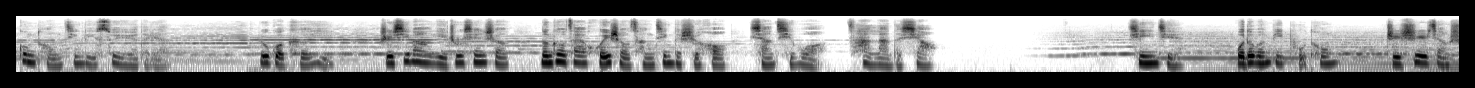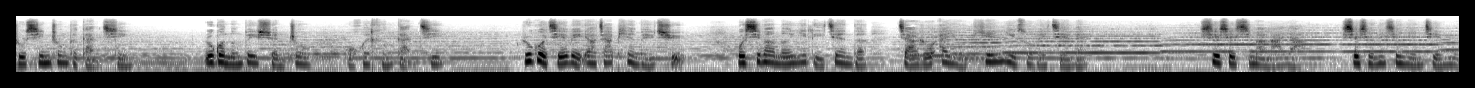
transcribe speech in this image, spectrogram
共同经历岁月的人。如果可以，只希望野猪先生能够在回首曾经的时候想起我灿烂的笑。青音姐，我的文笔普通，只是讲述心中的感情。如果能被选中，我会很感激。如果结尾要加片尾曲，我希望能以李健的《假如爱有天意》作为结尾。谢谢喜马拉雅，谢谢那些年节目，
